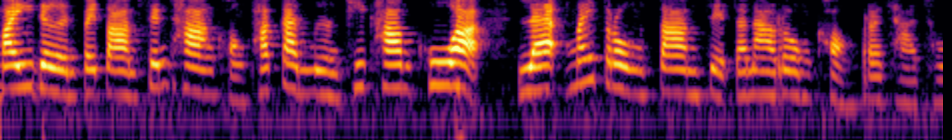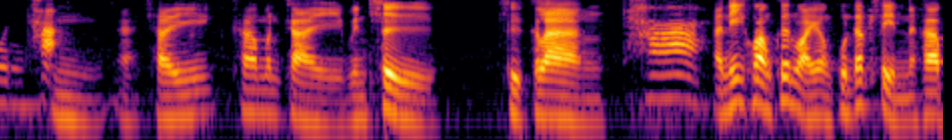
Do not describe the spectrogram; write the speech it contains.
ไม่เดินไปตามเส้นทางของพรรคการเมืองที่ข้ามขั้วและไม่ตรงตามเจตนารมณ์ของประชาชนค่ะอืมอะใช้ข้าวมันไก่เป็นสื่อสื่อกลาง ค่ะ อันนี้ความเคลื่อนไหวของคุณทักษิณนะครับ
